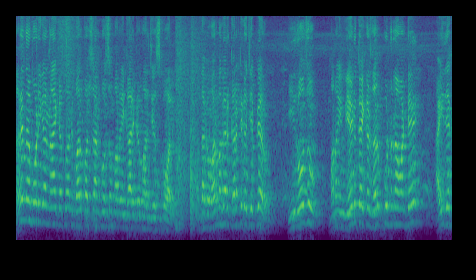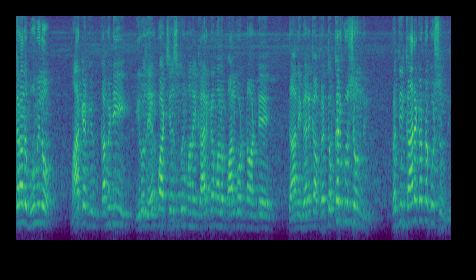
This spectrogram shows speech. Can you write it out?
నరేంద్ర మోడీ గారి నాయకత్వాన్ని బలపరచడానికి కోసం మనం ఈ కార్యక్రమాలు చేసుకోవాలి. అందాక వర్మ గారు కరెక్ట్గా చెప్పారు ఈరోజు మనం ఈ వేడుక ఇక్కడ జరుపుకుంటున్నామంటే ఐదు ఎకరాల భూమిలో మార్కెట్ కమిటీ ఈరోజు ఏర్పాటు చేసుకుని మనం ఈ కార్యక్రమాల్లో పాల్గొంటున్నాం అంటే దాని వెనుక ప్రతి ఒక్కరి కృషి ఉంది. ప్రతి కార్యకర్త కృషి ఉంది.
